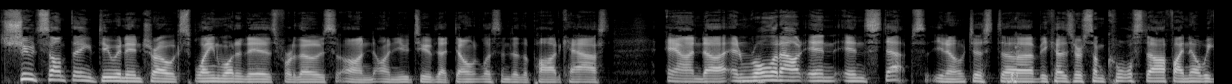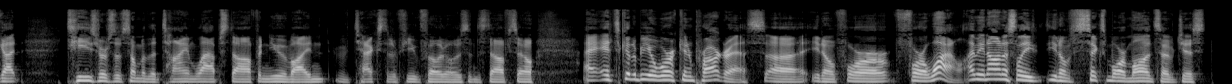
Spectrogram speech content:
shoot something, do an intro, explain what it is for those on on YouTube that don't listen to the podcast, and uh, and roll it out in in steps. You know, just uh, because there's some cool stuff. I know we got teasers of some of the time lapse stuff, and you and I texted a few photos and stuff. So it's going to be a work in progress, uh, you know, for for a while. I mean, honestly, you know, six more months of just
